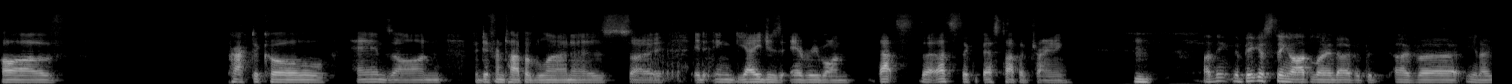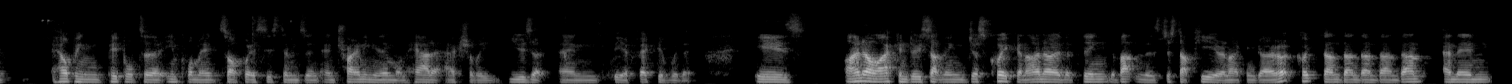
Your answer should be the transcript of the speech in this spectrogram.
of practical, hands-on for different type of learners. So it engages everyone. That's the that's the best type of training. I think the biggest thing I've learned over the over you know helping people to implement software systems and, and training them on how to actually use it and be effective with it is I know I can do something just quick and I know the thing the button is just up here and I can go oh, click done done done done done. And then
